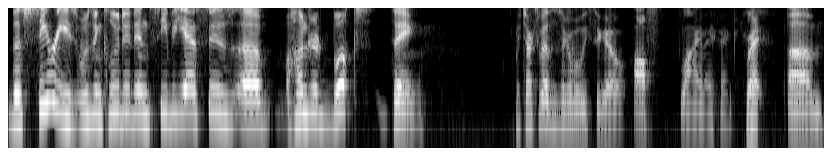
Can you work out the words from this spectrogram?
The series was included in CBS's uh 100 books thing. We talked about this a couple weeks ago offline, I think. Right. Um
